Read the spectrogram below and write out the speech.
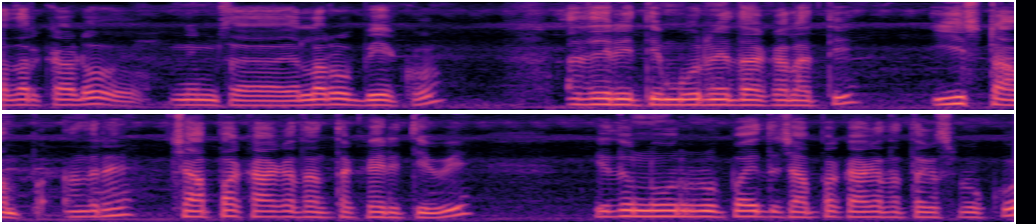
ಆಧಾರ್ ಕಾರ್ಡು ನಿಮ್ಮ ಸ, ಎಲ್ಲರೂ ಬೇಕು. ಅದೇ ರೀತಿ ಮೂರನೇ ದಾಖಲಾತಿ ಈ ಸ್ಟಾಂಪ್ ಅಂದರೆ ಚಾಪ ಕಾಗದ ಅಂತ ಕರಿತೀವಿ. ಇದು ನೂರು ರೂಪಾಯಿದು ಚಾಪ ಕಾಗದ ತೆಗೆಸ್ಬೇಕು.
